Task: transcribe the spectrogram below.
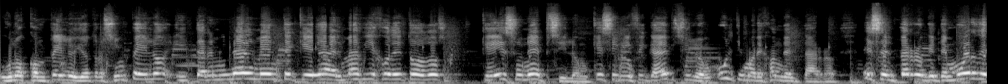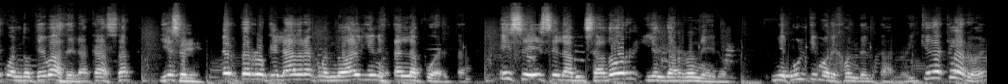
uno con pelo y otro sin pelo, y terminalmente queda el más viejo de todos, que es un épsilon. ¿Qué significa épsilon? Último orejón del tarro. Es el perro que te muerde cuando te vas de la casa y es el primer perro que ladra cuando alguien está en la puerta. Ese es el avisador y el garronero. Y el último orejón del tarro. Y queda claro, ¿eh?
